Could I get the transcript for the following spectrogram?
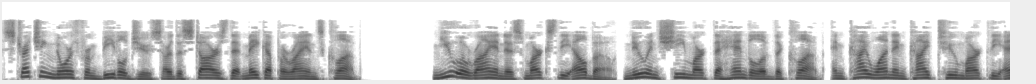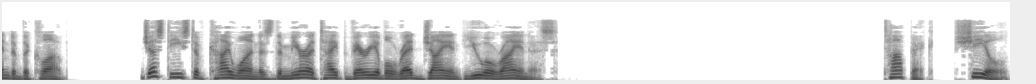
Stretching north from Betelgeuse are the stars that make up Orion's club. Mu Orionis marks the elbow, Nu and Xi mark the handle of the club, and Chi 1 and Chi 2 mark the end of the club. Just east of Chi 1 is the Mira-type variable red giant U Orionis. Shield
